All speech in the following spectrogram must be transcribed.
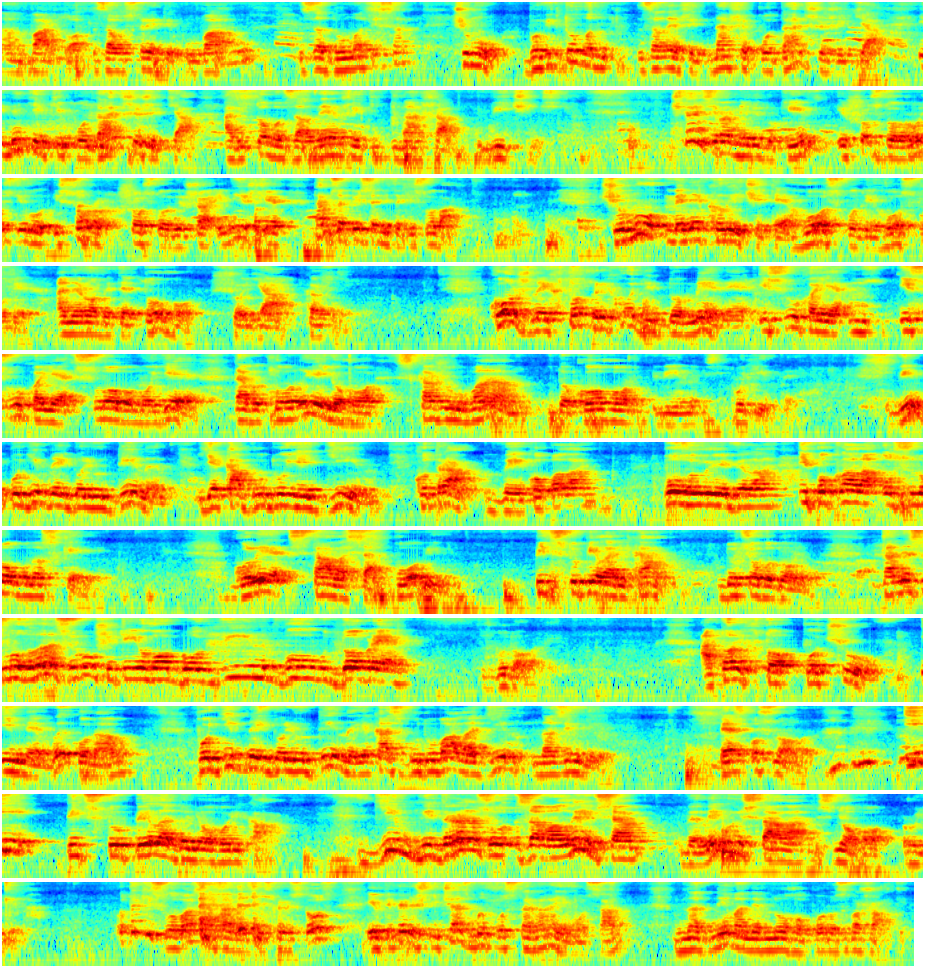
Нам варто заострити увагу, задуматися. Чому? Бо від того залежить наше подальше життя, і не тільки подальше життя, а від того залежить наша вічність. Читаю з від Луки із 6 розділу, із 46 вірша і нижче, там записані такі слова. Чому мене кличете, Господи, Господи, а не робите того, що я кажу? Кожний, хто приходить до мене і слухає, і слухає Слово моє та виконує його, скажу вам, до кого він подібний. Він подібний до людини, яка будує дім, котра викопала, поглибила і поклала основу на скелі. Коли сталася повінь, підступила ріка до цього дому, та не змогла зрушити його, бо він був добре збудований. А той, хто почув і не виконав, подібний до людини, яка збудувала дім на землі без основи, і підступила до нього ріка. Дім відразу завалився, великою стала з нього руїна. Отакі слова сказав Ісус Христос, і в теперішній час ми постараємося над ними немного порозважати.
